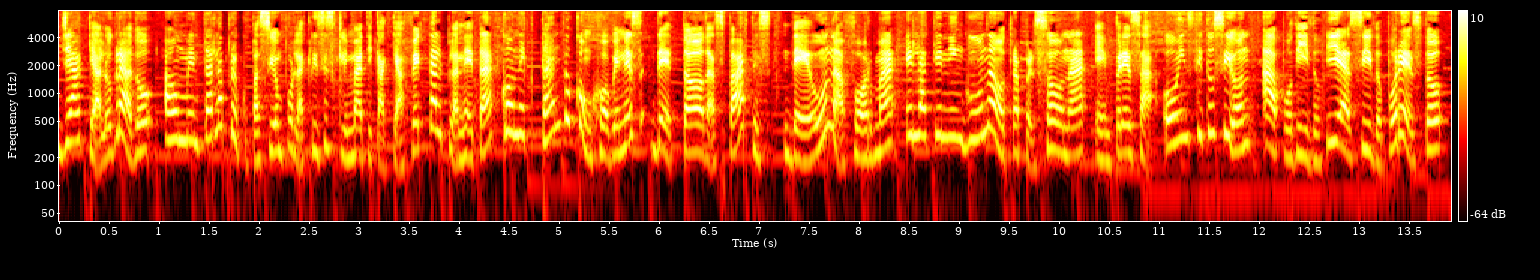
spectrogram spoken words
ya que ha logrado aumentar la preocupación por la crisis climática que afecta al planeta conectando con jóvenes de todas partes, de una forma en la que ninguna otra persona, empresa o institución ha podido. Y ha sido por esto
